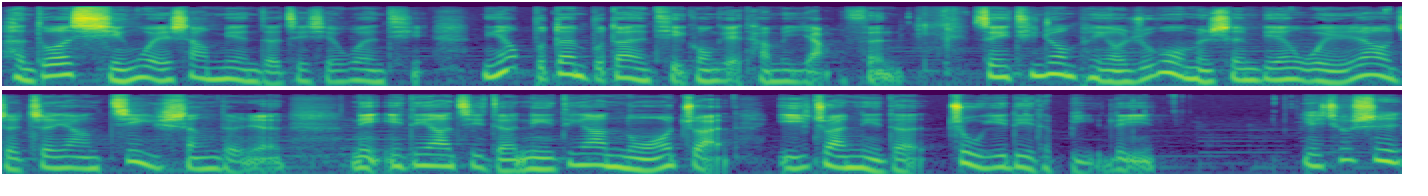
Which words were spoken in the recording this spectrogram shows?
很多行为上面的这些问题，你要不断不断的提供给他们养分。所以，听众朋友，如果我们身边围绕着这样寄生的人，你一定要记得，你一定要挪转、移转你的注意力的比例。也就是，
